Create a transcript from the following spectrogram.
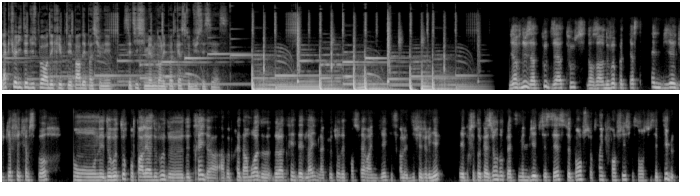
L'actualité du sport décryptée par des passionnés, c'est ici même dans les podcasts du CCS. Bienvenue à toutes et à tous dans un nouveau podcast NBA du Café Crème Sport. On est de retour pour parler à nouveau de, trade à, peu près d'un mois de, la trade deadline, la clôture des transferts en NBA qui sera le 10 février. Et pour cette occasion, donc, la team NBA du CCS se penche sur cinq franchises qui sont susceptibles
